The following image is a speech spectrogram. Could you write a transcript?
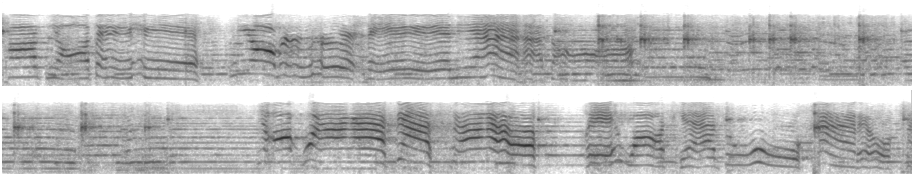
他将在娘们儿来前走，看了看，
